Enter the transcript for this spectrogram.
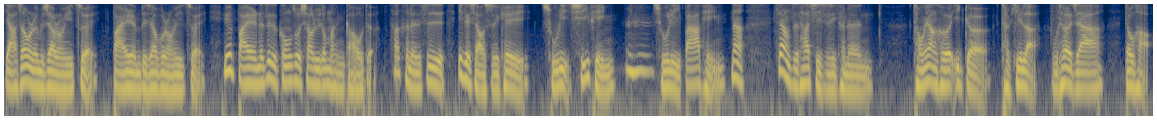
亚洲人比较容易醉，白人比较不容易醉？因为白人的这个工作效率都蛮高的，他可能是一个小时可以处理七瓶，嗯处理八瓶，那这样子他其实可能同样喝一个 tequila 伏特加都好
